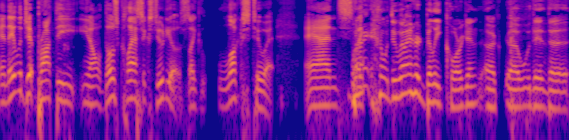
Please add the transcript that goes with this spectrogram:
and they legit brought the you know those classic studios like looks to it. And When like, I, dude, when I heard Billy Corgan, uh, uh, the the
